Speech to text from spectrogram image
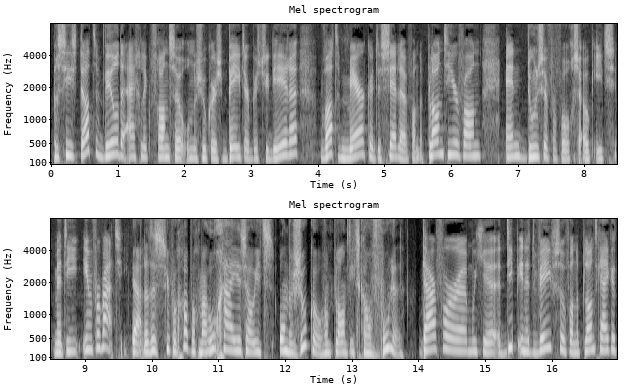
Precies dat wilden eigenlijk Franse onderzoekers beter bestuderen. Wat merken de cellen van de plant hiervan? En doen ze vervolgens ook iets met die informatie? Ja, dat is super grappig. Maar hoe ga je zoiets onderzoeken of een plant iets kan voelen? Daarvoor eh, moet je diep in het weefsel van de plant kijken,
